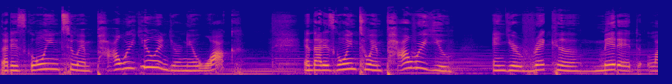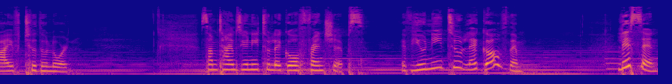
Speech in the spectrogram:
that is going to empower you in your new walk and that is going to empower you in your recommitted life to the Lord. Sometimes you need to let go of friendships. If you need to, let go of them. Listen,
